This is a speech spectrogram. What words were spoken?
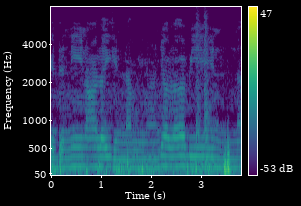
yudnina 'alaihinna min jalabihinna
